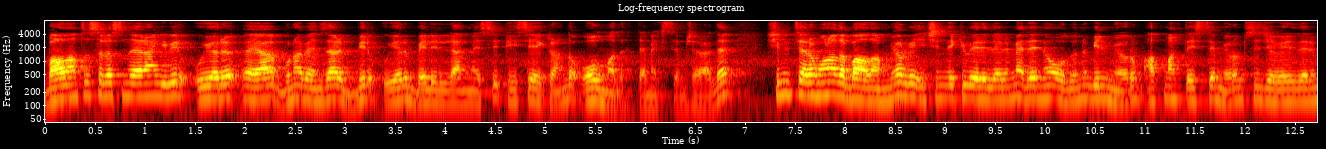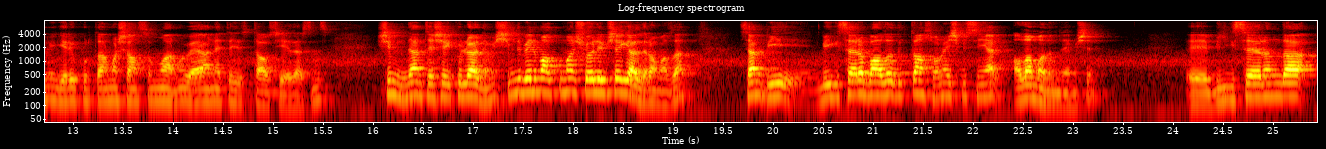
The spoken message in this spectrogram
Bağlantı sırasında herhangi bir uyarı veya buna benzer bir uyarı belirlenmesi PC ekranında olmadı demek istemiş herhalde. Şimdi telefona da bağlanmıyor ve içindeki verilerime de ne olduğunu bilmiyorum. Atmak da istemiyorum. Sizce verilerimi geri kurtarma şansım var mı veya ne tavsiye edersiniz? Şimdiden teşekkürler demiş. Şimdi benim aklıma şöyle bir şey geldi Ramazan. Sen bilgisayara bağladıktan sonra hiçbir sinyal alamadım demişsin. Ee, bilgisayarında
